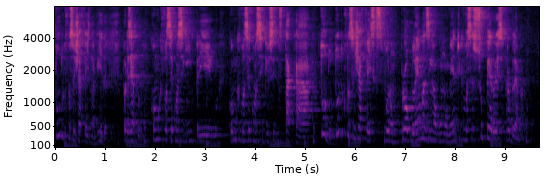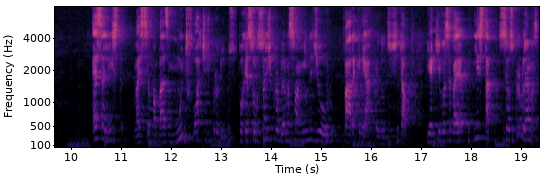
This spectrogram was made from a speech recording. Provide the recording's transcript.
tudo que você já fez na vida. Por exemplo, como que você conseguiu emprego, como que você conseguiu se destacar, tudo. Tudo que você já fez que foram problemas em algum momento e que você superou esse problema. Essa lista vai ser uma base muito forte de produtos, porque soluções de problemas são a mina de ouro para criar produtos digital. E aqui você vai listar seus problemas.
